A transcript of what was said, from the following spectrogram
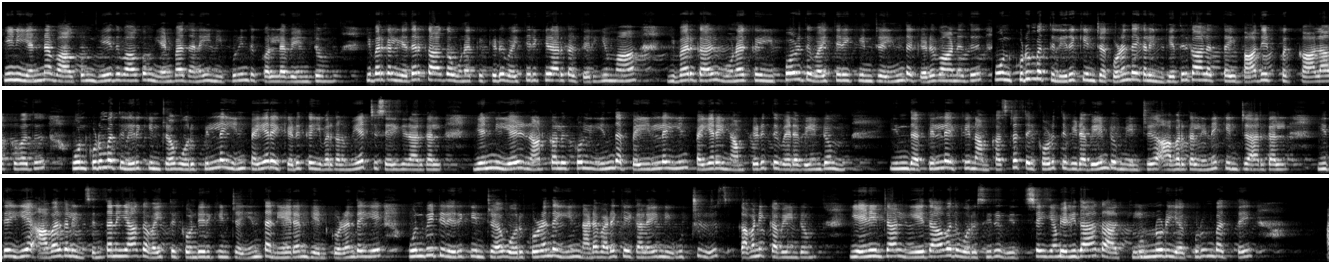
இனி என்னவாகும் ஏதுவாகும் என்பதனை நீ புரிந்து கொள்ள வேண்டும். இவர்கள் எதற்காக உனக்கு கெடு வைத்திருக்கிறார்கள் தெரியுமா? இவர்கள் உனக்கு இப்பொழுது வைத்திருக்கின்ற இந்த கெடுவானது உன் குடும்பத்தில் இருக்கின்ற குழந்தைகளின் எதிர்காலத்தை பாதிப்பு காலாக்குவது. உன் குடும்பத்தில் இருக்கின்ற ஒரு பிள்ளையின் பெயரை கெடுக்க இவர்கள் முயற்சி செய்கிறார்கள். எண்ணி ஏழு நாட்களுக்குள் இந்த பிள்ளையின் பெயரை நாம் கெடுத்து விட வேண்டும். இந்த பிள்ளைக்கு நாம் கஷ்டத்தை கொடுத்து விட வேண்டும் என்று அவர்கள் நினைக்கின்றார்கள். இதையே அவர்களின் சிந்தனையாக வைத்து கொண்டிருக்கின்ற இந்த நேரம் என் குழந்தையே உன் வீட்டில் இருக்கின்ற ஒரு குழந்தையின் நடவடிக்கைகளை நீ உற்று கவனிக்க வேண்டும். ஏனென்றால் ஏதாவது ஒரு சிறு விஷயம் பெரிதாக ஆக்கி உன்னுடைய குடும்பத்தை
